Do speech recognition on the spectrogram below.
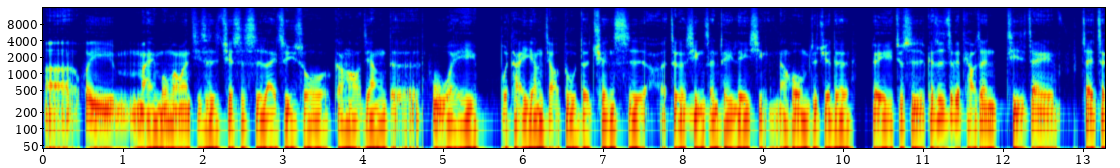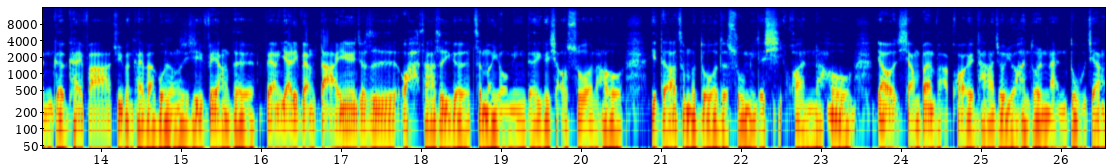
呃会买模仿万，其实确实是来自于说刚好这样的互为不太一样角度的诠释呃这个刑侦推理类型，然后我们就觉得对，就是可是这个挑战其实在。在整个开发剧本开发过程中，其实非常的非常压力非常大，因为就是哇，它是一个这么有名的一个小说，然后也得到这么多的书迷的喜欢，然后要想办法跨越它，就有很多的难度。这样，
